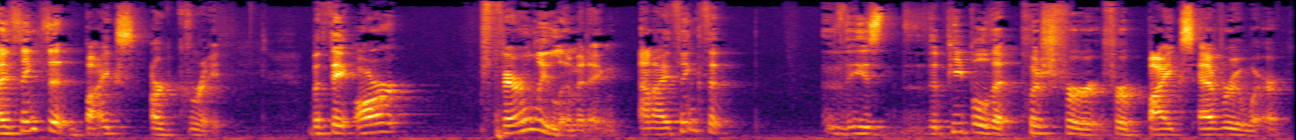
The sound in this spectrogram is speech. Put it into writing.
I think that bikes are great, but they are fairly limiting, and I think that these the people that push for for bikes everywhere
